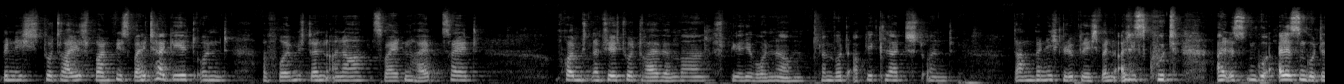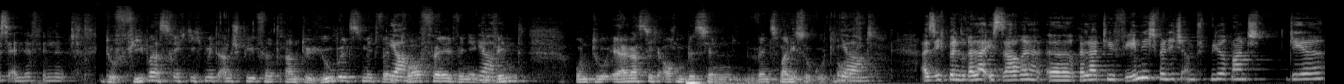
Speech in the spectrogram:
bin ich total gespannt, wie es weitergeht und freue mich dann an der zweiten Halbzeit. Freue mich natürlich total, wenn wir das Spiel gewonnen haben. Dann wird abgeklatscht und dann bin ich glücklich, wenn alles gut, alles ein, alles ein gutes Ende findet. Du fieberst richtig mit am Spielfeld dran, du jubelst mit, wenn ja. Tor fällt, wenn ihr ja. gewinnt. Und du ärgerst dich auch ein bisschen, wenn es mal nicht so gut läuft. Ja, also ich bin relativ, ich sage äh, relativ wenig, wenn ich am Spielrand stehe,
